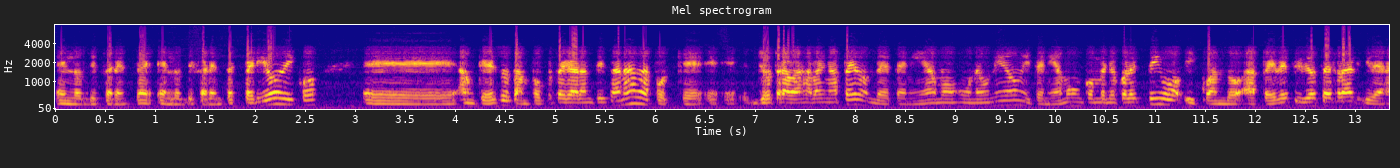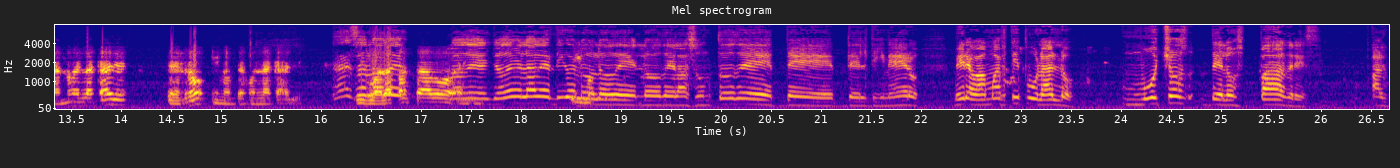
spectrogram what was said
en los diferentes en los diferentes periódicos eh, aunque eso tampoco te garantiza nada porque eh, eh, yo trabajaba en AP donde teníamos una unión y teníamos un convenio colectivo y cuando AP decidió cerrar y dejarnos en la calle cerró y nos dejó en la calle igual ha pasado yo de verdad les digo lo, de lo del asunto de, del dinero. Mira vamos a estipularlo. Muchos de los padres al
